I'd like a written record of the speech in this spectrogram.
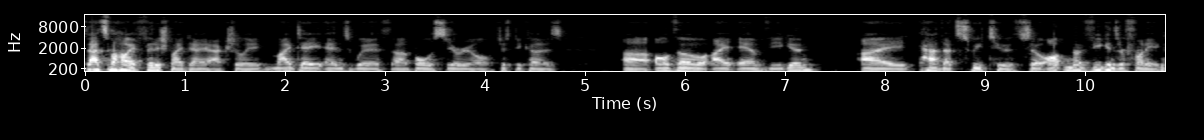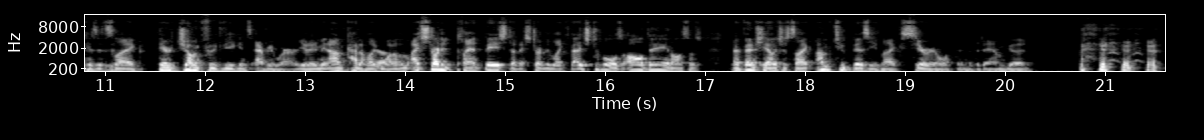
that's how I finish my day. Actually, my day ends with a bowl of cereal, just because. Uh, although I am vegan, I had that sweet tooth. So all, not vegans are funny because it's like they're junk food vegans everywhere. You know what I mean? I'm kind of like yeah. one of them. I started plant based and I started like vegetables all day and all this. And eventually I was just like, I'm too busy. Like cereal at the end of the day, I'm good.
